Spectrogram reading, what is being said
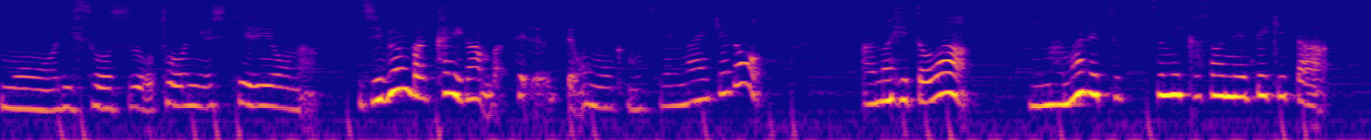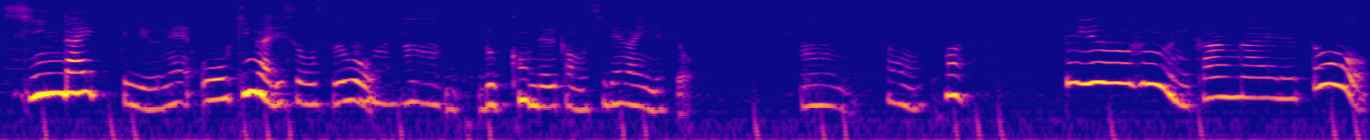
もうリソースを投入しているような自分ばっかり頑張ってるって思うかもしれないけどあの人は今までつ積み重ねてきた信頼っていうね大きなリソースをぶっ込んでるかもしれないんですよ。うん。うん、まあっていう風に考えると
